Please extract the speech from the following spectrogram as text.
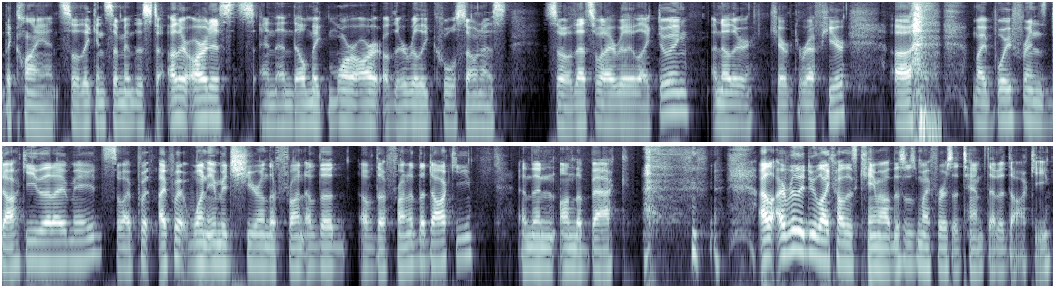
the client. So they can submit this to other artists and then they'll make more art of their really cool Sonas. So that's what I really like doing. Another character ref here. Uh, my boyfriend's Daki that I made. So I put I put one image here on the front of the of the front of the Daki, and then on the back. I, I really do like how this came out. This was my first attempt at a Daki.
